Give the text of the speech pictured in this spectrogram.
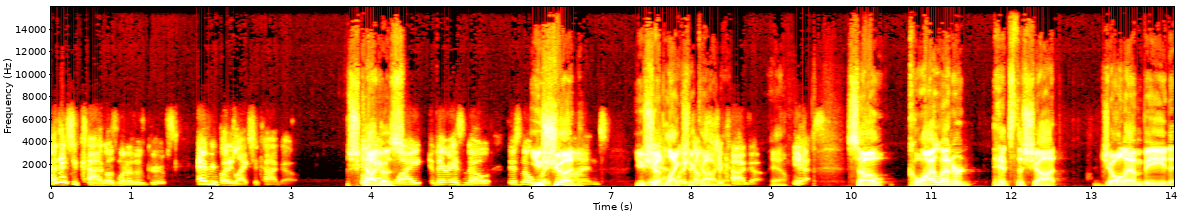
I think Chicago is one of those groups. Everybody likes Chicago. Chicago's. Black, white. There is no there's no You should. lines. you should Yeah, like Chicago. Chicago. Yeah. Yes. So Kawhi Leonard hits the shot. Joel Embiid,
